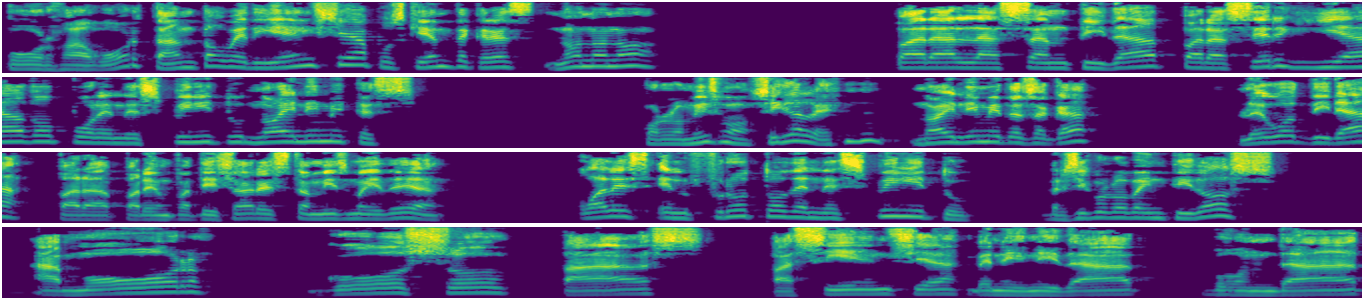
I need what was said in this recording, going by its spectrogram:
Por favor, tanta obediencia, pues ¿quién te crees? No, no, no. Para la santidad, para ser guiado por el Espíritu, no hay límites. Por lo mismo, sígale, no hay límites acá. Luego dirá, para, para enfatizar esta misma idea, ¿Cuál es el fruto del Espíritu? Versículo 22. Amor, gozo, paz, paciencia, benignidad, bondad,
